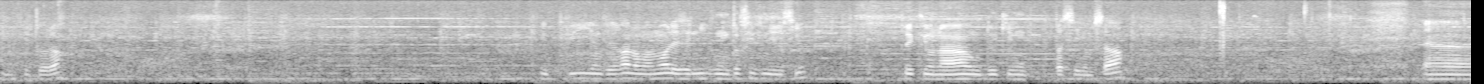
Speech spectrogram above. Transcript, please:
Donc, plutôt là. Et puis on verra normalement les ennemis vont d'office venir ici. Ceux qui en a un ou deux qui vont passer comme ça. Euh,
